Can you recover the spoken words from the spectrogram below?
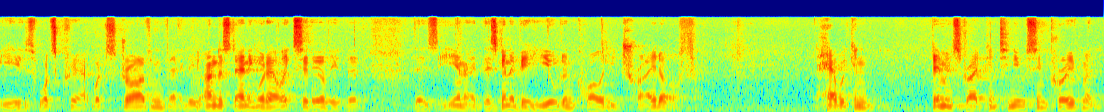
is, what's create, what's driving value, understanding what Alex said earlier that there's you know there's going to be a yield and quality trade-off. How we can demonstrate continuous improvement.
